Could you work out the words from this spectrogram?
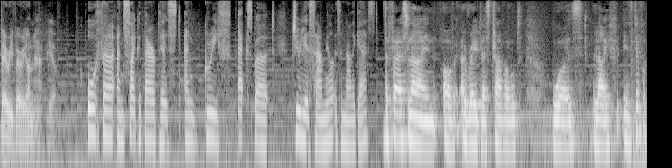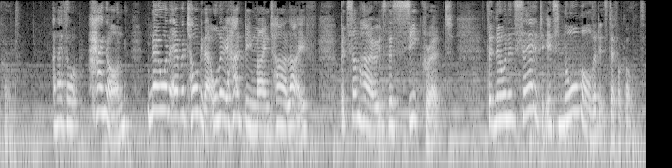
very, very unhappy author and psychotherapist and grief expert Julia Samuel is another guest. The first line of A Road Less Travelled was Life is difficult. And I thought, hang on, no one ever told me that, although it had been my entire life. But somehow it's this secret that no one had said. It's normal that it's difficult.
